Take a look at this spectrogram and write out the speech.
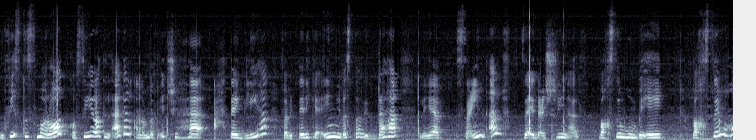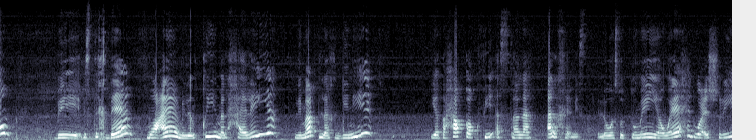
وفي استثمارات قصيرة الأجل أنا ما بقتش هحتاج ليها فبالتالي كأني بستردها اللي هي 90 ألف زائد 20 ألف بخصمهم بإيه؟ بخصمهم باستخدام معامل القيمة الحالية لمبلغ جنيه يتحقق في السنة الخامسة اللي هو 621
